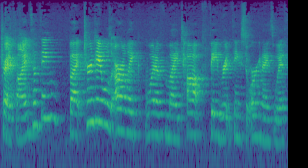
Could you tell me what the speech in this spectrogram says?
try to find something, but turntables are like one of my top favorite things to organize with.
